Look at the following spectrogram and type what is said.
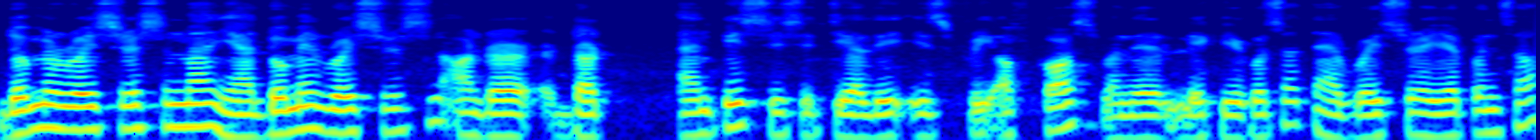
डोमेन रेजिस्ट्रेसनमा यहाँ domain registration under dot NP ccTLD is free of cost भनेर लेखिएको छ। त्यहाँ रेजिस्टर हेयर पनि छ।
